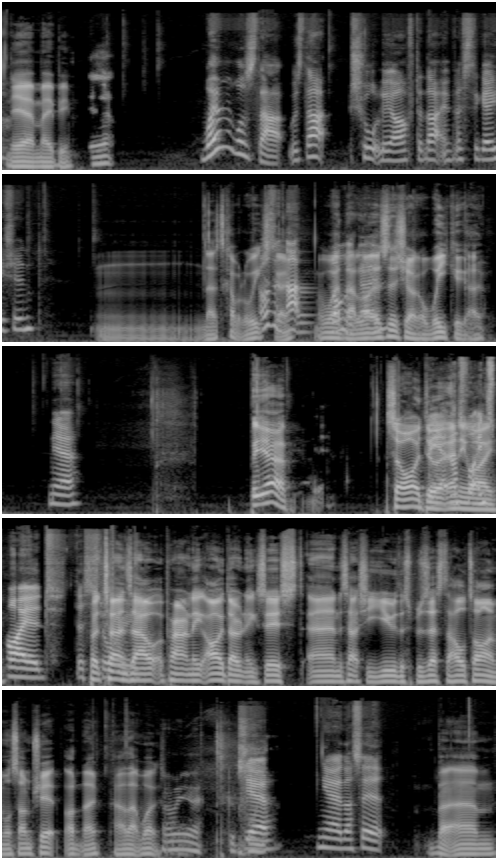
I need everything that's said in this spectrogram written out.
Yeah, maybe. Yeah. when was that? Was that shortly after that investigation? Mm, that's a couple of weeks wasn't ago. that it wasn't long that long. It was literally like a week ago. Yeah. But yeah. So I do But it yeah, that's what anyway. inspired the story. But turns out apparently I don't exist, and it's actually you that's possessed the whole time, or some shit. I don't know how that works. Oh yeah, good point. Yeah. Yeah, that's it. But um,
